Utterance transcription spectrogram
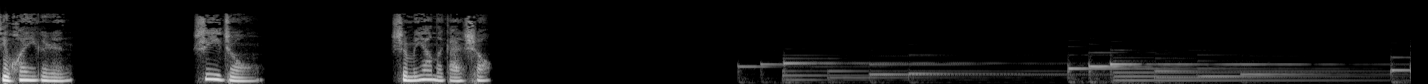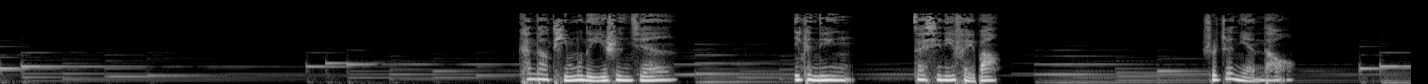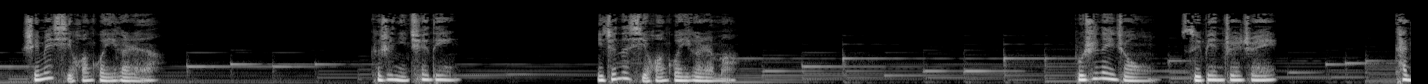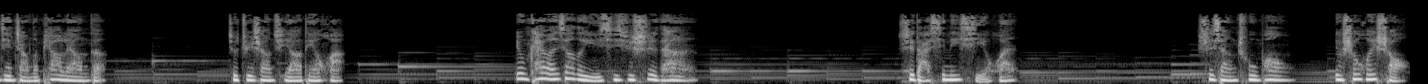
喜欢一个人是一种什么样的感受？看到题目的一瞬间，你肯定在心里诽谤，说这年头谁没喜欢过一个人啊？可是你确定你真的喜欢过一个人吗？不是那种随便追追，看见长得漂亮的就追上去要电话。用开玩笑的语气去试探，是打心里喜欢，是想触碰又收回手，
